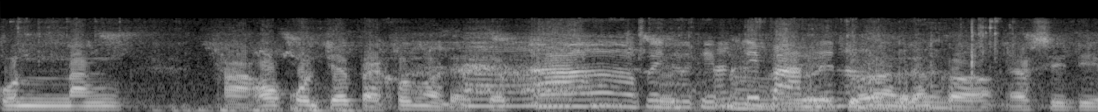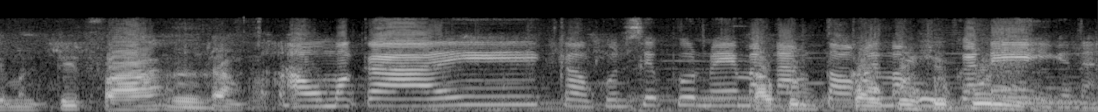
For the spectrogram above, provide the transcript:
คนนั่ง หาเขาคนเจ็ดแปดคนก็ได้แต่อ่าไปดูที่อันที่บ้านเลยจุดเนาะนั้นแล้วก็ LCD มันติดฟ้าจัง เอามากายกับคุณซิบคุณแม่มากับคุนั่ณงต่อกับให้มาคุณอูชิบกันคุณแน่อีกอะน่ะ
